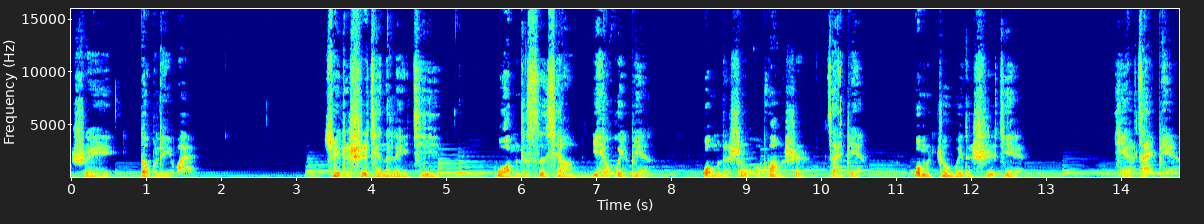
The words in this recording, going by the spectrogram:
谁都不例外。随着时间的累积，我们的思想也会变，我们的生活方式在变，我们周围的世界也在变。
